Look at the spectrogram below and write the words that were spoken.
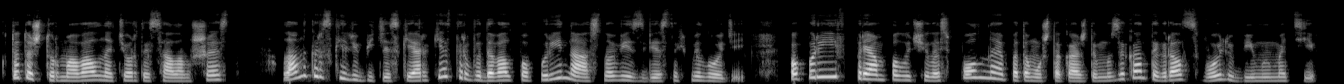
кто-то штурмовал натертый салом шест. Ланкарский любительский оркестр выдавал попури на основе известных мелодий. Попури впрямь получилось полное, потому что каждый музыкант играл свой любимый мотив.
